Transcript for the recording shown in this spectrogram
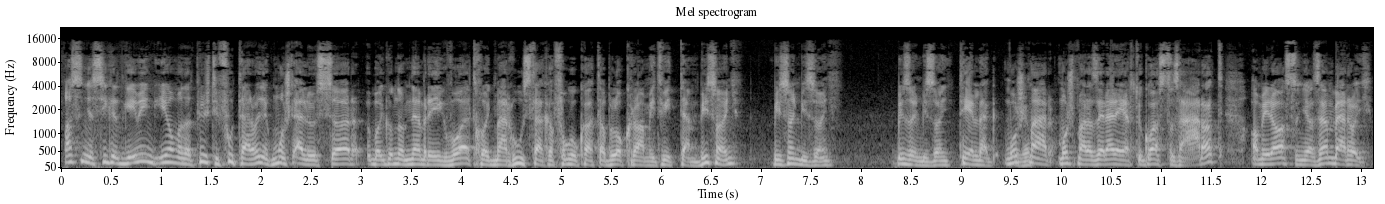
Azt mondja Secret Gaming, jól mondod, Pisti, futár vagyok, most először, vagy gondolom nem rég volt, hogy már húzták a fogokat a blokkra, amit vittem. Bizony, bizony, bizony. Bizony, bizony, tényleg. Most már, most már azért elértük azt az árat, amire azt mondja az ember, hogy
